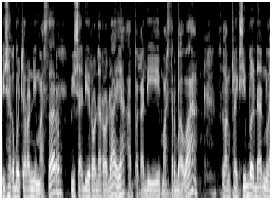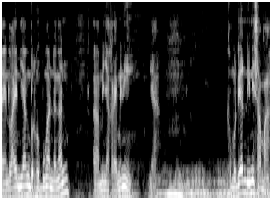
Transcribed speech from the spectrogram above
bisa kebocoran di master, bisa di roda-roda ya, apakah di master bawah, selang fleksibel dan lain-lain yang berhubungan dengan uh, minyak rem ini ya. Kemudian ini sama,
